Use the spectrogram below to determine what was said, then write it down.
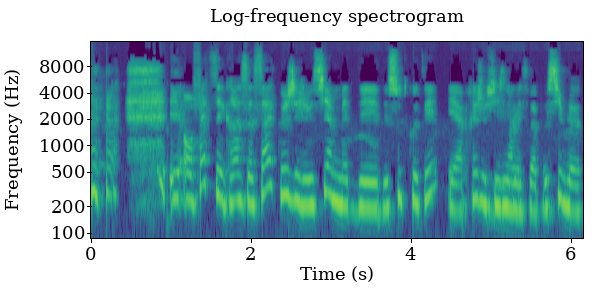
et en fait, c'est grâce à ça que j'ai réussi à me mettre des, des sous de côté. Et après, je me suis dit non mais c'est pas possible.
